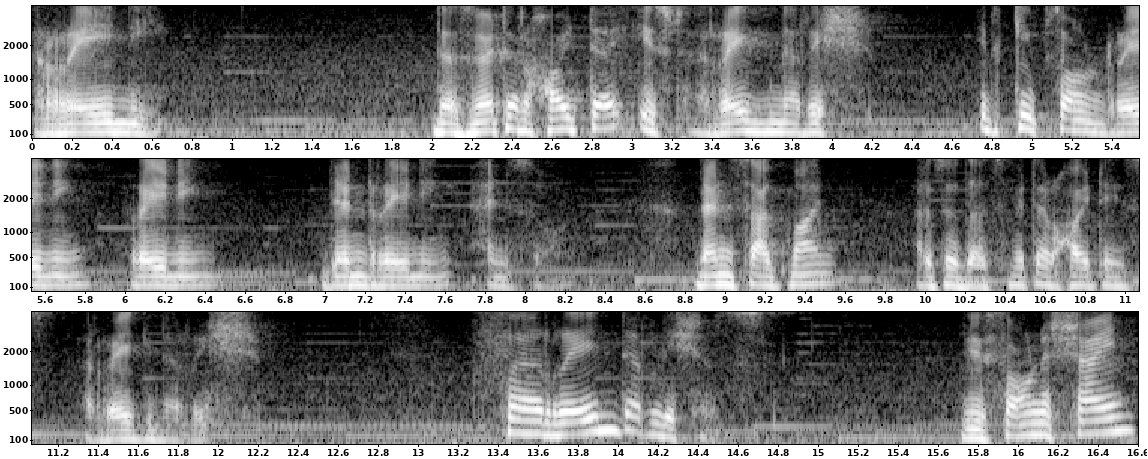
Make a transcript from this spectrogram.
Rainy. Das Wetter heute ist regnerisch. It keeps on raining, raining, then raining and so on. Dann sagt man, also das Wetter heute ist regnerisch. Veränderliches. Die Sonne scheint,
